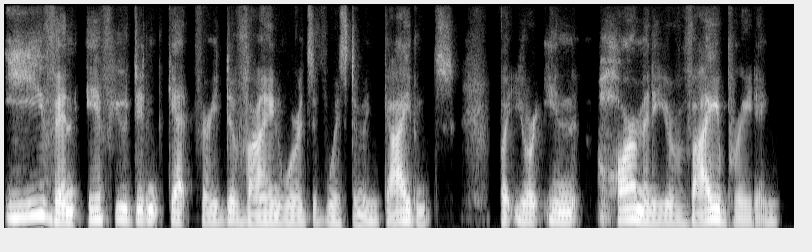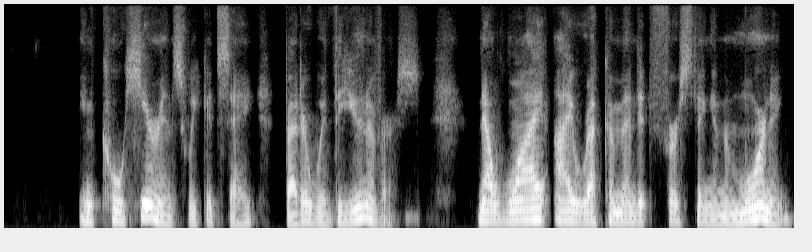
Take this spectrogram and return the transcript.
Even if you didn't get very divine words of wisdom and guidance, but you're in harmony, you're vibrating in coherence, we could say, better with the universe. Now, why I recommend it first thing in the morning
